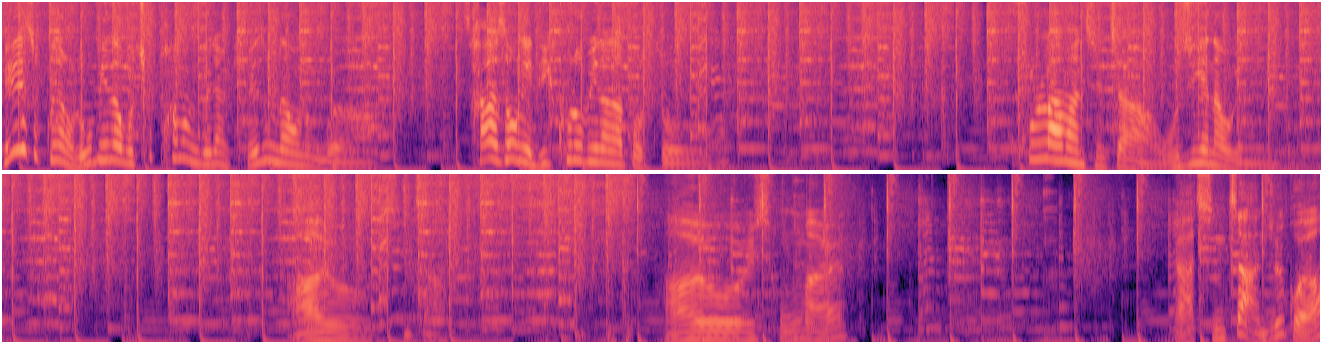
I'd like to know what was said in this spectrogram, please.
계속 그냥 로빈하고 초파만 그냥 계속 나오는 거야 사성에 니코로빈 하나 떴어 콜라만 진짜 오지게 나오겠네. 아유 진짜 아유 정말 야 진짜 안 줄 거야?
